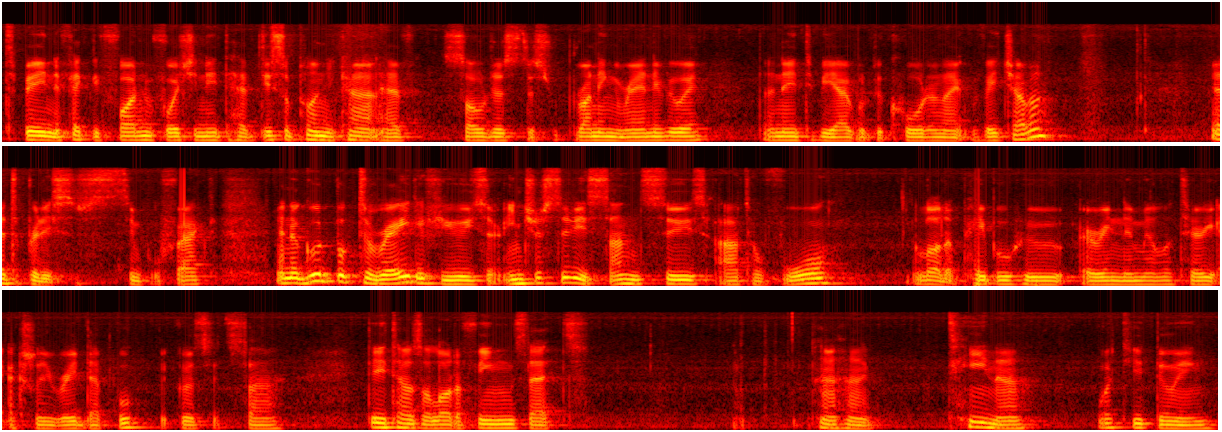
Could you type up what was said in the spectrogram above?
to be an effective fighting force, you need to have discipline. You can't have soldiers just running around everywhere. They need to be able to coordinate with each other. That's a pretty simple fact. And a good book to read if you are interested is Sun Tzu's Art of War A lot of people who are in the military actually read that book because it uh, details a lot of things that. Haha, Tina, what you doing?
